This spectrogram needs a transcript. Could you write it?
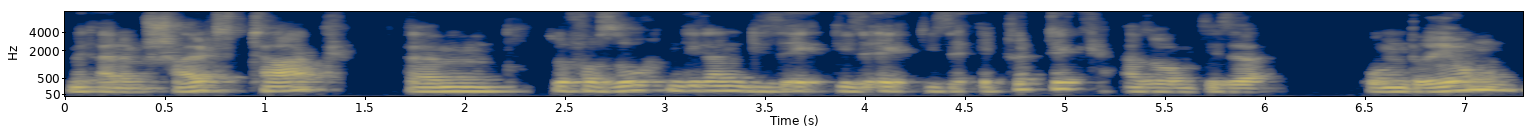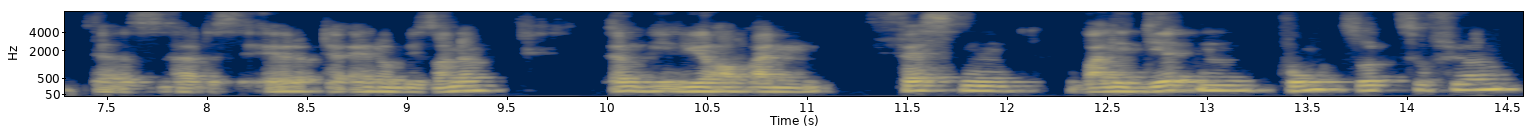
mit einem Schalttag. Ähm, so versuchten die dann diese, diese, diese Ekliptik, also diese Umdrehung des, des Erde, der Erde um die Sonne, irgendwie wieder auf einen festen, validierten Punkt zurückzuführen.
